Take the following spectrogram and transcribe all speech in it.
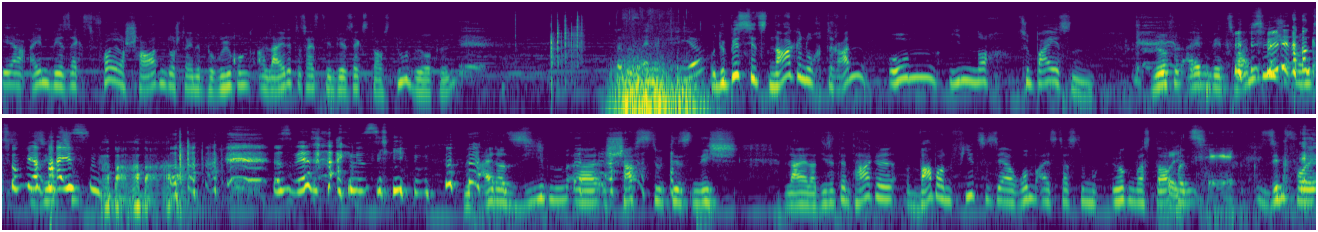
er ein W6 Feuerschaden durch deine Berührung erleidet. Das heißt, den W6 darfst du würfeln. Das ist eine vier. Und du bist jetzt nah genug dran, um ihn noch zu beißen. Würfel einen W20. Ich will den zu- beißen. Aber, aber, aber. Das wäre eine sieben. Mit einer 7 äh, schaffst du das nicht. Leider. Diese Tentakel wabbern viel zu sehr rum, als dass du irgendwas davon sinnvoll,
